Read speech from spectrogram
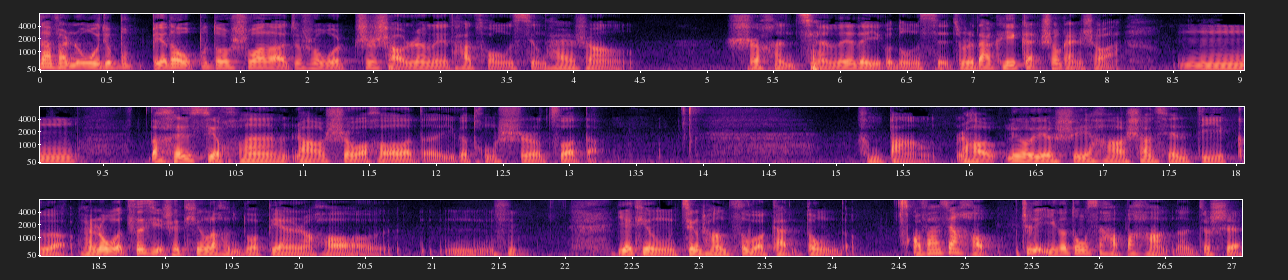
但反正我就不别的，我不多说了。就是我至少认为它从形态上是很前卫的一个东西，就是大家可以感受感受啊。嗯，我很喜欢，然后是我和我的一个同事做的，很棒。然后六月十一号上线第一个，反正我自己是听了很多遍，然后嗯，也挺经常自我感动的。我发现好，这个一个东西好不好呢？就是。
